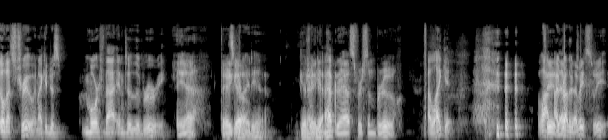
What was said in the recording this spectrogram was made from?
Oh, that's true, and I could just morph that into the brewery. Yeah. There That's you a go. good idea. Good Trade idea. I have. grass for some brew. I like it. well, Dude, I'd that, rather. that'd be sweet.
